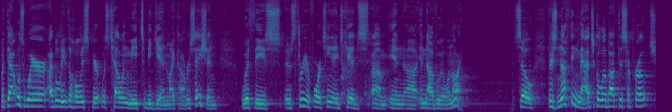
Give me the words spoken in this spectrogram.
But that was where I believe the Holy Spirit was telling me to begin my conversation with these, it was three or four teenage kids um, in, uh, in Nauvoo, Illinois. So there's nothing magical about this approach.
